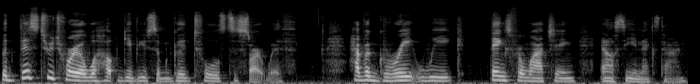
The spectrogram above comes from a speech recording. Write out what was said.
but this tutorial will help give you some good tools to start with. Have a great week. Thanks for watching, and I'll see you next time.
